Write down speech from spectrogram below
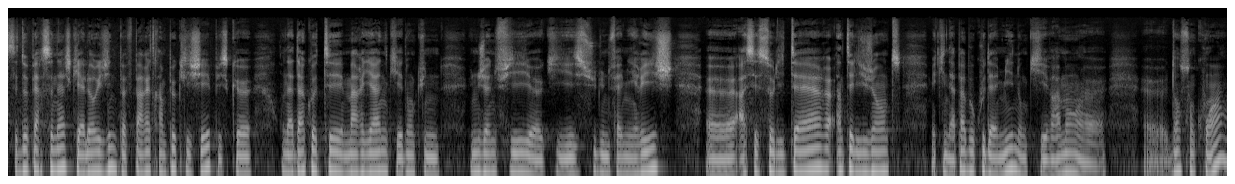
Ces deux personnages qui à l'origine peuvent paraître un peu clichés puisque on a d'un côté Marianne qui est donc une, une jeune fille euh, qui est issue d'une famille riche, euh, assez solitaire, intelligente, mais qui n'a pas beaucoup d'amis, donc qui est vraiment euh, dans son coin.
